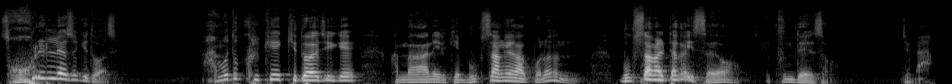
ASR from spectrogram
소리를 내서 기도하세요. 아무도 그렇게 기도하지 이게 가만히 이렇게 묵상해 갖고는 묵상할 때가 있어요. 군대에서 이제 막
